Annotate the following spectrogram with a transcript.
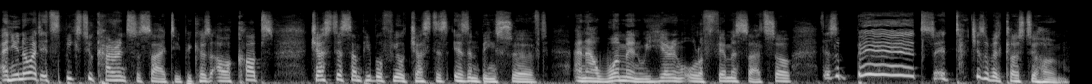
And you know what? It speaks to current society because our cops, justice, some people feel justice isn't being served. And our women, we're hearing all of femicide. So there's a bit bit, it touches a bit close to home.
